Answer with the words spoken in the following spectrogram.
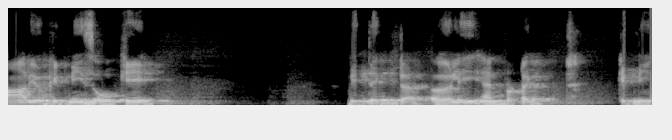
are your kidneys okay detect early and protect kidney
